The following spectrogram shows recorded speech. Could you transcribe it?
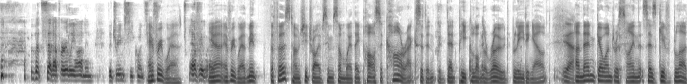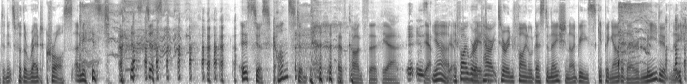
that's set up early on in the dream sequence. Everywhere. everywhere. Yeah, everywhere. I mean, the first time she drives him somewhere, they pass a car accident with dead people on the road bleeding out. Yeah. And then go under a sign that says give blood and it's for the Red Cross. I mean, it's just, it's just, it's just constant. It's constant. Yeah. It is. Yeah. Yeah, if I were a character in Final Destination, I'd be skipping out of there immediately.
